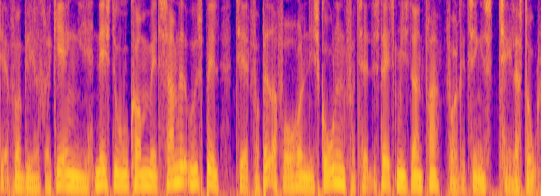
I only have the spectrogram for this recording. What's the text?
Derfor vil regeringen i næste uge komme med et samlet udspil til at forbedre forholdene i skolen, fortalte statsministeren fra Folketingets talerstol.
